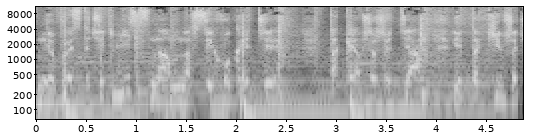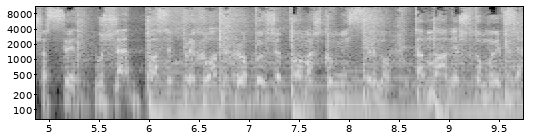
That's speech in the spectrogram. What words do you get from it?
Не вистачить місць нам на всіх укритті. Таке вже життя і такі вже часи. Уже досить пригод, робив вже домашку мій сину. Та мам, я ж втомився,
